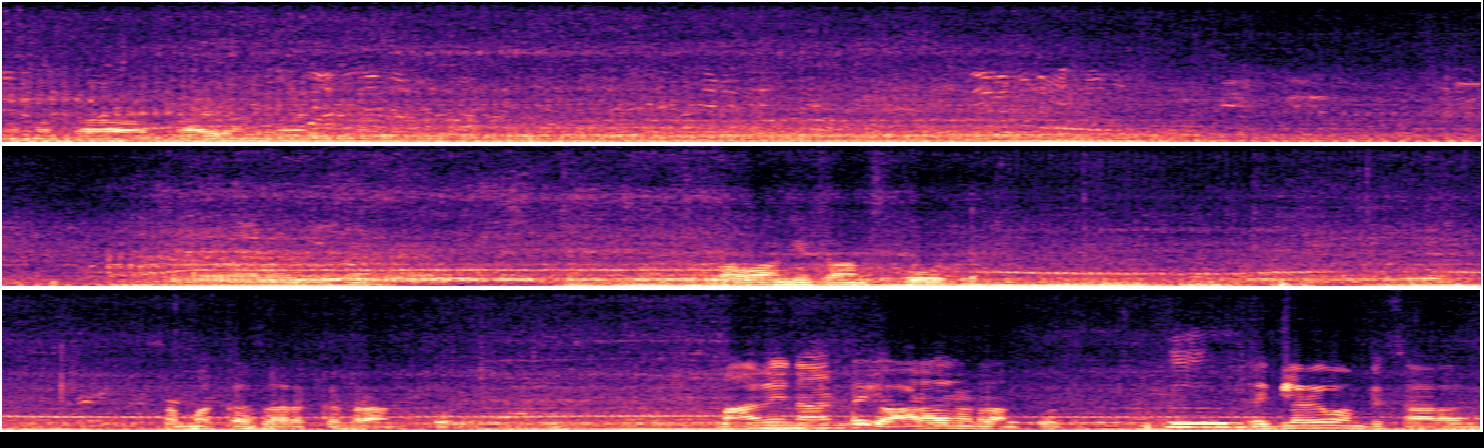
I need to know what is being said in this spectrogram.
నమ్మక సాయిరామ్ గారి. భవానీ ట్రాన్స్పోర్ట్ సమ్మక్క సారక్క ట్రాన్స్పోర్ట్ మావేనా అంటే ఆరాధన ట్రాన్స్పోర్ట్ రెగ్యులర్గా పంపిస్తా ఆరాధన.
